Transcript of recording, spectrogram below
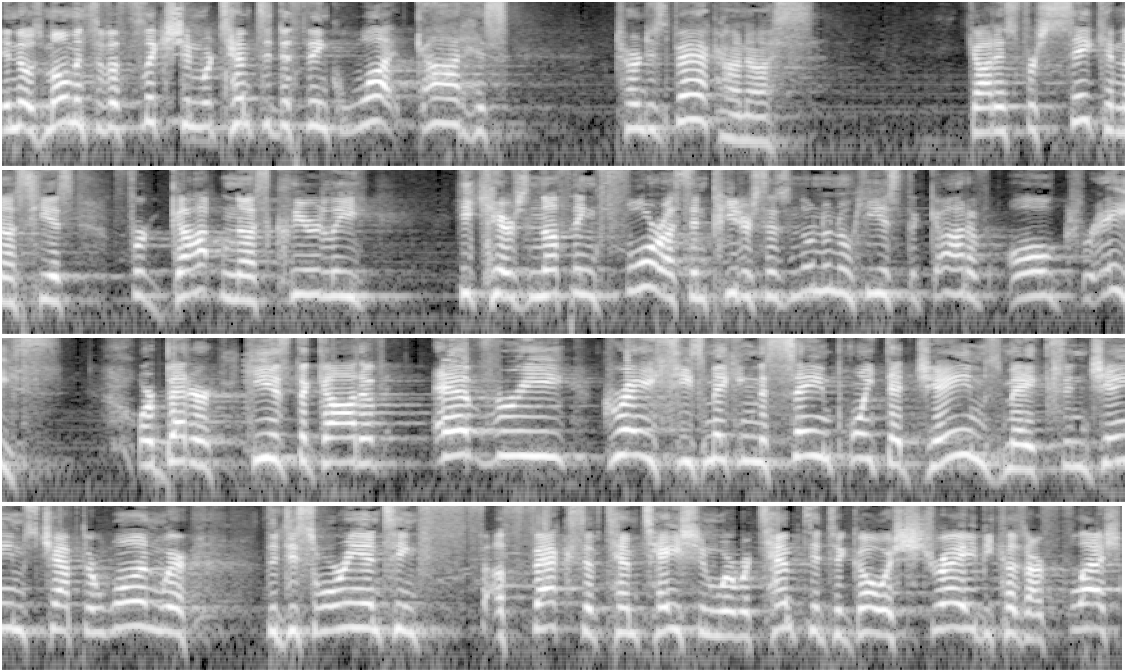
In those moments of affliction, we're tempted to think, what? God has turned his back on us. God has forsaken us. He has forgotten us. Clearly, he cares nothing for us. And Peter says, No, no, no, He is the God of all grace. Or better, He is the God of every grace. He's making the same point that James makes in James chapter 1, where the disorienting f- effects of temptation, where we're tempted to go astray because our flesh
